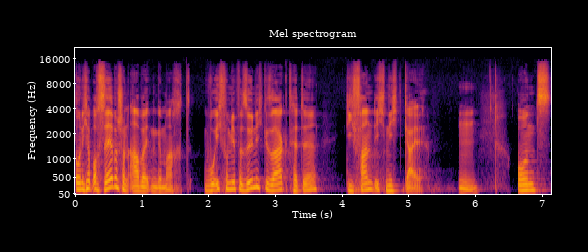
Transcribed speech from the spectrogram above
und ich habe auch selber schon Arbeiten gemacht, wo ich von mir persönlich gesagt hätte, die fand ich nicht geil. Mhm. Und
